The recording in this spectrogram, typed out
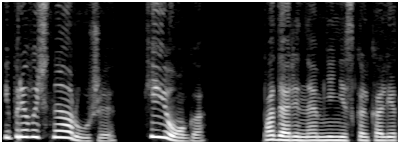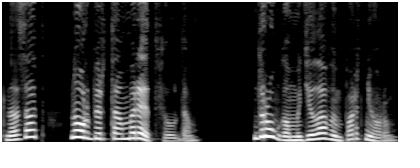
и привычное оружие – киога, подаренное мне несколько лет назад Норбертом Редфилдом, другом и деловым партнером.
